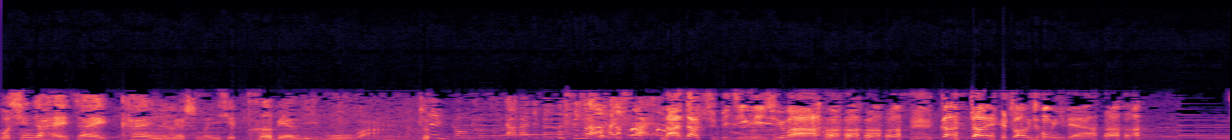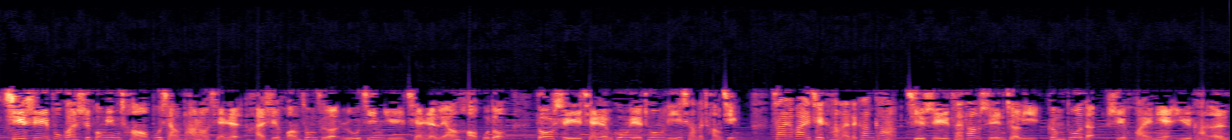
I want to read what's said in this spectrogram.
我现在还在看有没有什么一些特别礼物吧。正装出去，打扮的比新郎还帅。难道去比基尼去吗？刚当然庄重一点啊。其实，不管是冯明朝不想打扰前任，还是黄宗泽如今与前任良好互动，都是前任攻略中理想的场景。在外界看来的尴尬，其实，在当事人这里，更多的是怀念与感恩。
